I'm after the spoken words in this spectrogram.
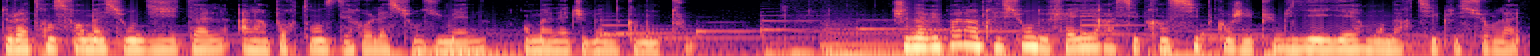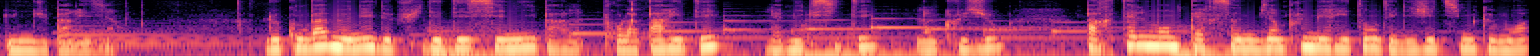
de la transformation digitale à l'importance des relations humaines en management comme en tout. Je n'avais pas l'impression de faillir à ces principes quand j'ai publié hier mon article sur la une du Parisien. Le combat mené depuis des décennies pour la parité, la mixité, l'inclusion, par tellement de personnes bien plus méritantes et légitimes que moi,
